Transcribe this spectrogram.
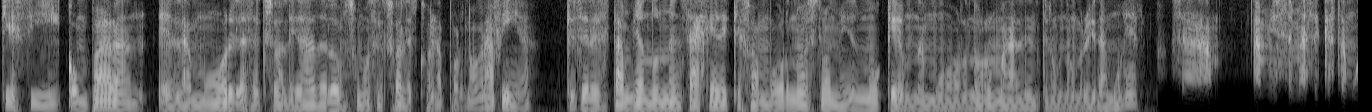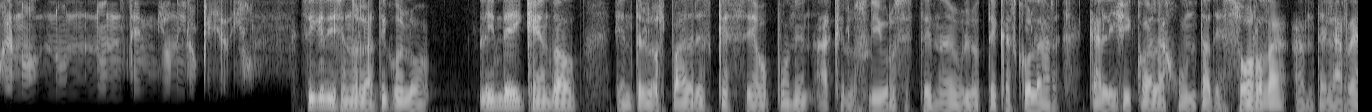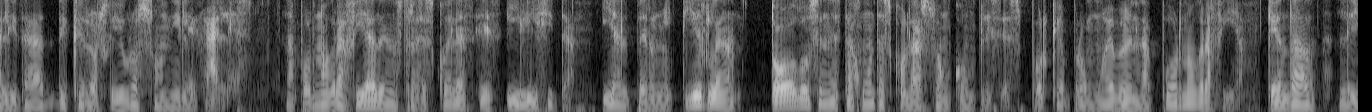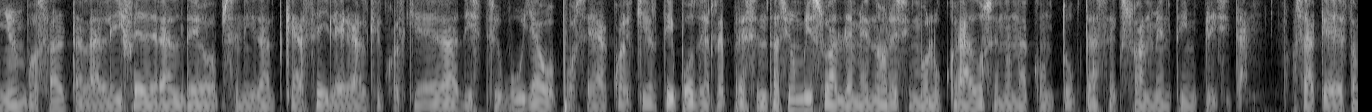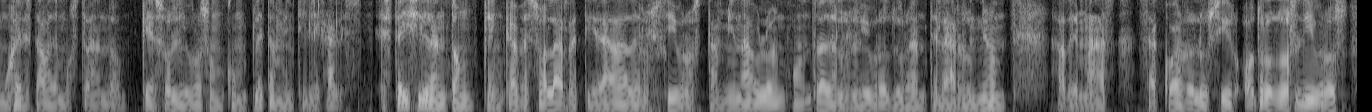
que si comparan el amor y la sexualidad de los homosexuales con la pornografía que se les está enviando un mensaje de que su amor no es lo mismo que un amor normal entre un hombre y una mujer. O sea a mí se me hace que esta mujer no, no, no entendió ni lo que ella dijo. Sigue diciendo el artículo Lindy Kendall entre los padres que se oponen a que los libros estén en la biblioteca escolar, calificó a la Junta de sorda ante la realidad de que los libros son ilegales. La pornografía de nuestras escuelas es ilícita y al permitirla, todos en esta junta escolar son cómplices porque promueven la pornografía. Kendall leyó en voz alta la ley federal de obscenidad que hace ilegal que cualquiera distribuya o posea cualquier tipo de representación visual de menores involucrados en una conducta sexualmente implícita. O sea que esta mujer estaba demostrando que esos libros son completamente ilegales. Stacy Lanton, que encabezó la retirada de los libros, también habló en contra de los libros durante la reunión. Además, sacó a relucir otros dos libros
